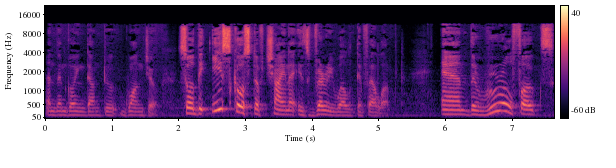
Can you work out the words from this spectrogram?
and then going down to Guangzhou. So the east coast of China is very well developed, and the rural folks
